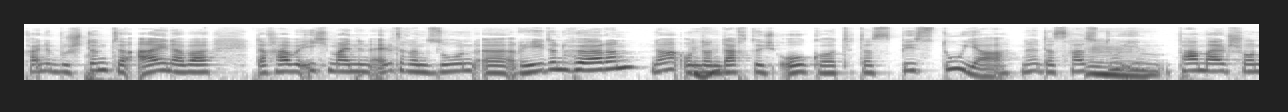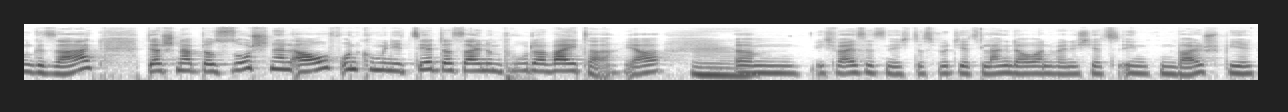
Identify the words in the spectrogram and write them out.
keine bestimmte ein, aber da habe ich meinen älteren Sohn äh, reden hören, ne? Und mhm. dann dachte ich, oh Gott, das bist du ja, ne? Das hast mhm. du ihm ein paar Mal schon gesagt. Der schnappt das so schnell auf und kommuniziert das seinem Bruder weiter, ja. Mhm. Ähm, ich weiß jetzt nicht, das wird jetzt lang dauern, wenn ich jetzt irgendein Beispiel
